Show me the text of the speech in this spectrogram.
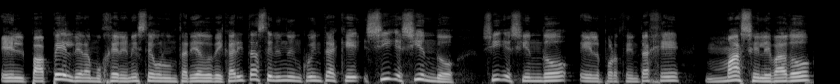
El papel de la mujer en este voluntariado de Cáritas, teniendo en cuenta que sigue siendo sigue siendo el porcentaje más elevado,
